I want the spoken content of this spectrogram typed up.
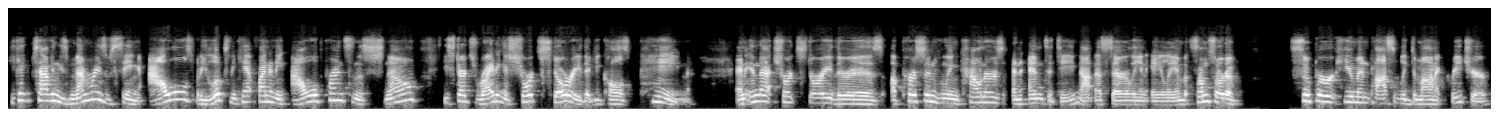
He keeps having these memories of seeing owls, but he looks and he can't find any owl prints in the snow. He starts writing a short story that he calls Pain. And in that short story, there is a person who encounters an entity, not necessarily an alien, but some sort of superhuman, possibly demonic creature,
